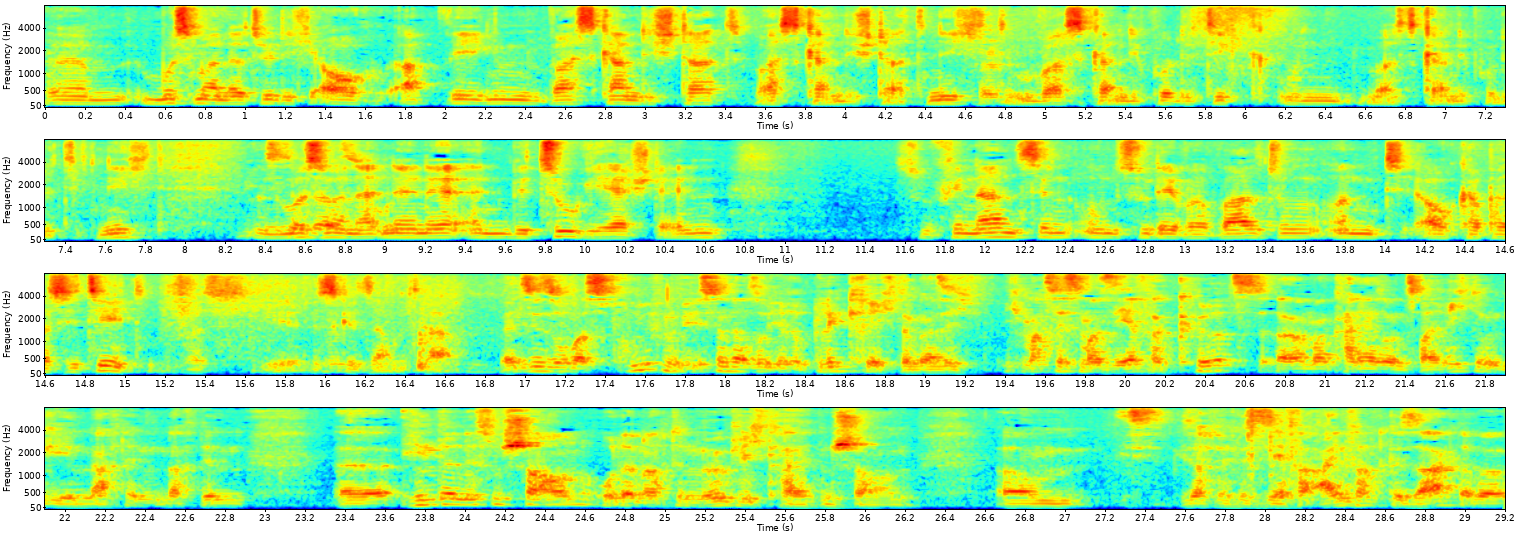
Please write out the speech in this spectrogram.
Ähm, muss man natürlich auch abwägen, was kann die Stadt, was kann die Stadt nicht, und was kann die Politik und was kann die Politik nicht. Und muss man einen, einen Bezug herstellen zu Finanzen und zu der Verwaltung und auch Kapazitäten, was wir insgesamt haben. Wenn Sie sowas prüfen, wie ist denn da so Ihre Blickrichtung? Also ich, ich mache es jetzt mal sehr verkürzt, äh, man kann ja so in zwei Richtungen gehen, nach den, nach den äh, Hindernissen schauen oder nach den Möglichkeiten schauen. Ähm, wie gesagt, das ist sehr vereinfacht gesagt, aber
